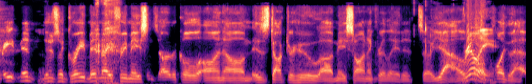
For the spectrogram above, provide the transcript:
Great, mid- there's a great Midnight Freemasons article on um is Doctor Who uh, Masonic related. So yeah, I'll, Really? I'll plug that.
